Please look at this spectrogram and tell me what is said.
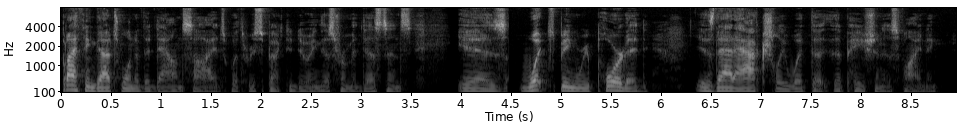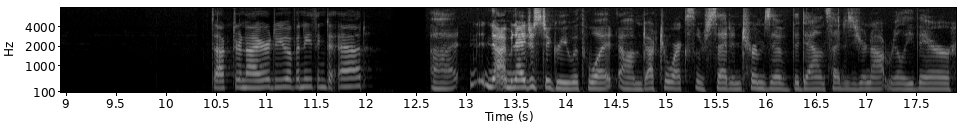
But i think that's one of the downsides with respect to doing this from a distance is what's being reported is that actually what the, the patient is finding. Dr nair do you have anything to add uh, no, I mean, I just agree with what um, Dr. Wexler said in terms of the downside is you're not really there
